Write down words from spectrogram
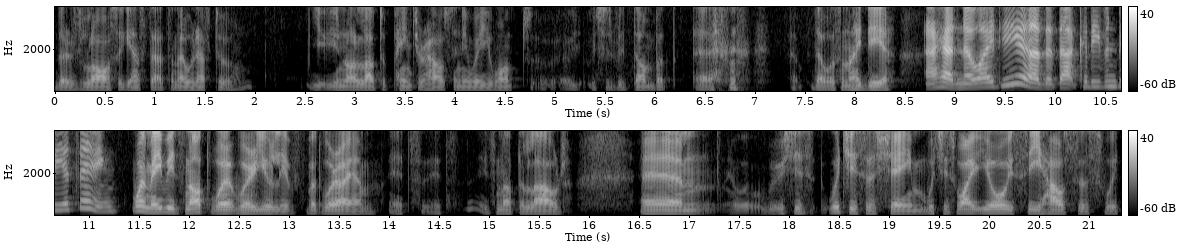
there's laws against that, and I would have to. You, are not allowed to paint your house any way you want, uh, which is a bit dumb, but uh, that was an idea. I had no idea that that could even be a thing. Well, maybe it's not where, where you live, but where I am, it's it's it's not allowed. Um, which is which is a shame. Which is why you always see houses with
